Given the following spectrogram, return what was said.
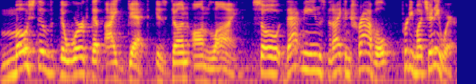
Most of the work that I get is done online. So that means that I can travel pretty much anywhere.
